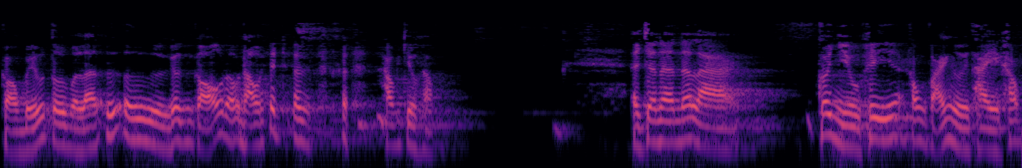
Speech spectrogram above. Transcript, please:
Còn biểu tôi mà lên ư ư, gân cổ đâu đâu hết trơn. Không chịu học. Cho nên đó là có nhiều khi không phải người thầy không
